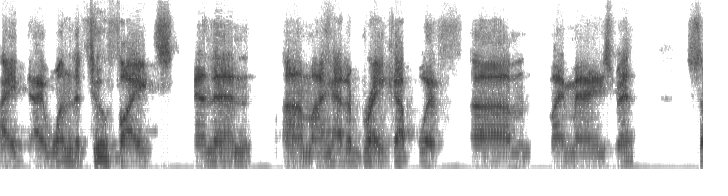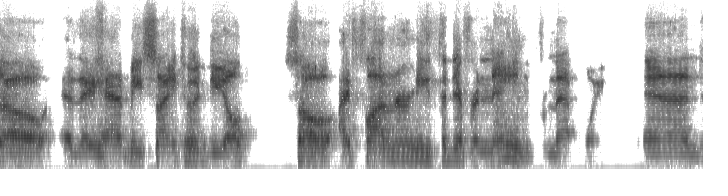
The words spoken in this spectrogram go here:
I I won the two fights, and then um, I had a breakup with um, my management. So and they had me signed to a deal. So I fought underneath a different name from that point, and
